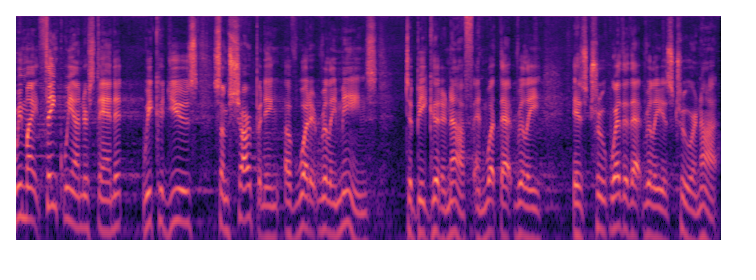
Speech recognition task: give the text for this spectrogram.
we might think we understand it, we could use some sharpening of what it really means to be good enough and what that really is true, whether that really is true or not.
